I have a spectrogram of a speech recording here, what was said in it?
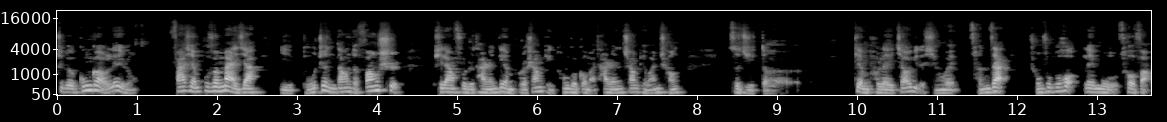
这个公告内容，发现部分卖家以不正当的方式批量复制他人店铺的商品，通过购买他人商品完成。自己的店铺类交易的行为存在重复铺货、类目错放、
